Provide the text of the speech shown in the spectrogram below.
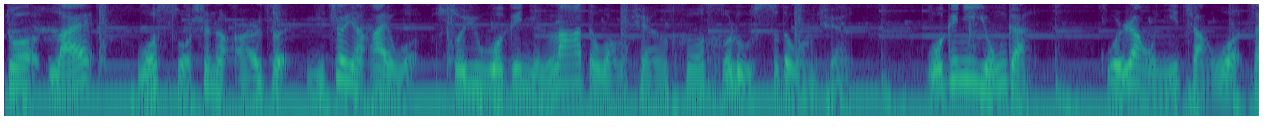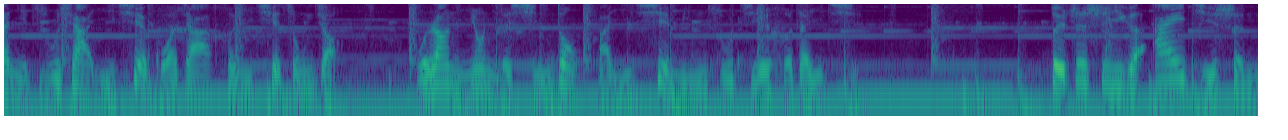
说：“来，我所生的儿子，你这样爱我，所以我给你拉的王权和荷鲁斯的王权，我给你勇敢，我让你掌握在你足下一切国家和一切宗教，我让你用你的行动把一切民族结合在一起。”对，这是一个埃及神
